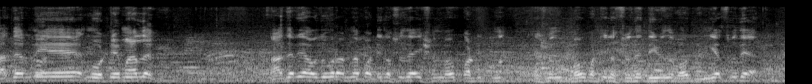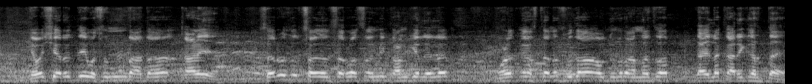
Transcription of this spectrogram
आदरणीय मोठे मालक आदरणीय अवधूवर अण्णा पाटील असू द्या यशवंतभाऊ पाटील यशवंत भाऊ पाटील असू द्या देवेंद्र भाऊ भिंगे असू द्या किंवा शरददेव वसंतदादा काळे सर्व सर्वांसह मी काम केलेलं आहे मुळात मी असताना सुद्धा अवधूवर अण्णाचा गायला कार्यकर्ता आहे.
